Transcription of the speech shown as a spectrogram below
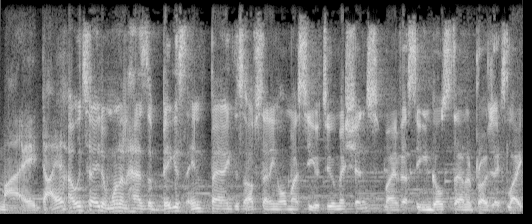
my diet. I would say the one that has the biggest impact is offsetting all my CO2 emissions by investing in gold standard projects like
